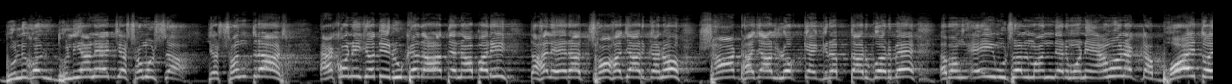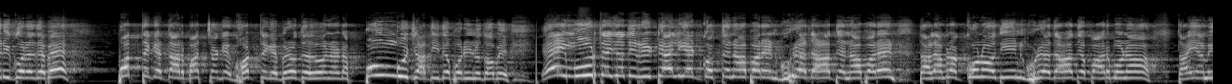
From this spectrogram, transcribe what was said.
ধুলিয়ানের যে সমস্যা, যে সন্ত্রাস, এখনই যদি রুখে দাঁড়াতে না পারি, তাহলে এরা ছ হাজার কেন ষাট হাজার লোককে গ্রেপ্তার করবে এবং এই মুসলমানদের মনে এমন একটা ভয় তৈরি করে দেবে প্রত্যেকে তার বাচ্চাকে ঘর থেকে বেরোতে দেবেন একটা পঙ্গু জাতিতে পরিণত হবে। এই মুহূর্তে যদি রিটালিয়েট করতে না পারেন, ঘুরে দাঁড়াতে না পারেন, তাহলে আমরা কোনো দিন ঘুরে দাঁড়াতে পারব না। তাই আমি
